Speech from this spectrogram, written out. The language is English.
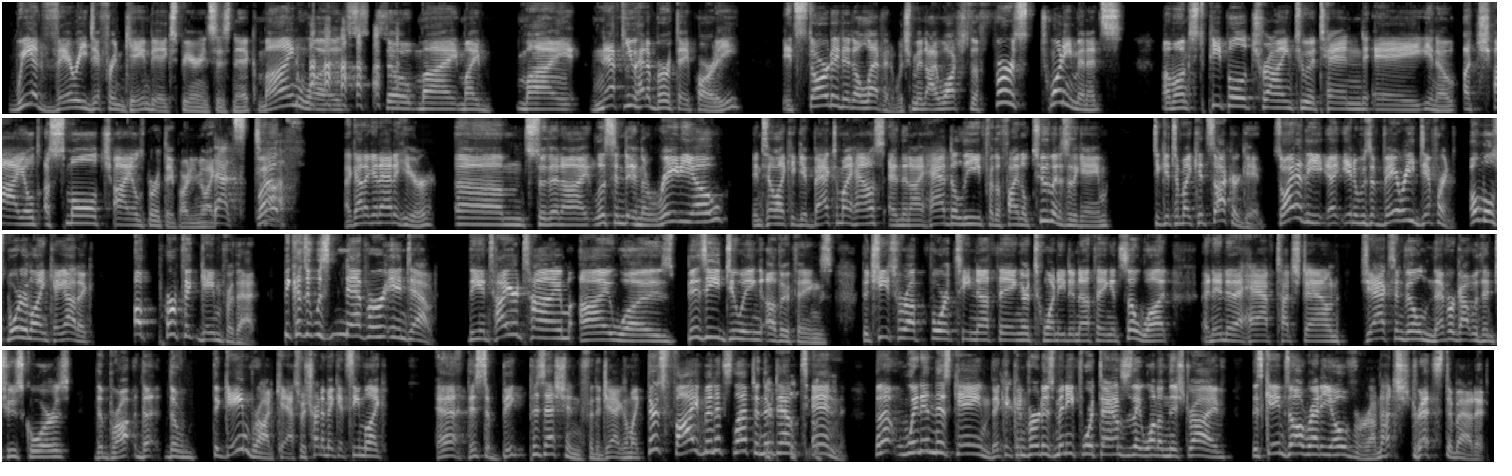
We had very different game day experiences, Nick. Mine was so my my my nephew had a birthday party. It started at 11, which meant I watched the first 20 minutes amongst people trying to attend a, you know, a child, a small child's birthday party. And you're like, That's well, tough. I got to get out of here. Um, so then I listened in the radio until I could get back to my house, and then I had to leave for the final two minutes of the game to get to my kid's soccer game. So I had the, uh, it was a very different, almost borderline chaotic, a perfect game for that because it was never in doubt. The entire time I was busy doing other things. The Chiefs were up 14 nothing or 20 to nothing. And so what? An into the half touchdown. Jacksonville never got within two scores. The bro- the the the game broadcast was trying to make it seem like eh, this is a big possession for the Jags. I'm like, there's five minutes left and they're down 10. They're not winning this game. They could convert as many fourth downs as they want on this drive. This game's already over. I'm not stressed about it.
